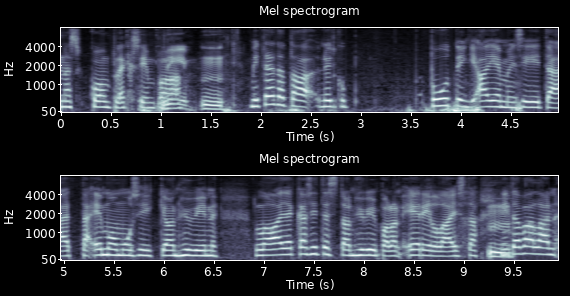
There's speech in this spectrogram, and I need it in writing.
ns-kompleksimpaa. Niin, mm, Miten tota, nyt kun puhuttiinkin aiemmin siitä, että emomusiikki on hyvin laaja käsite, sitä on hyvin paljon erilaista, Mm. niin tavallaan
